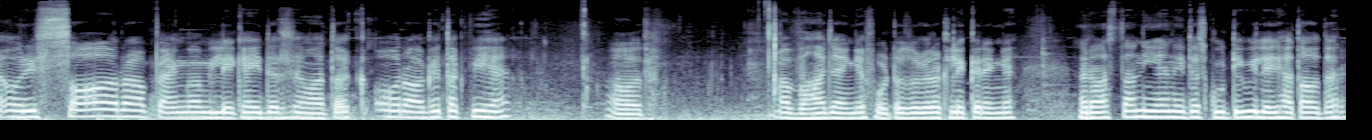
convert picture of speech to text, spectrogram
और ये सारा पैंगोंग लेक है इधर से वहाँ तक, और आगे तक भी है। और अब वहाँ जाएँगे फ़ोटोज़ वगैरह क्लिक करेंगे। रास्ता नहीं है, नहीं तो स्कूटी भी ले जाता उधर।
